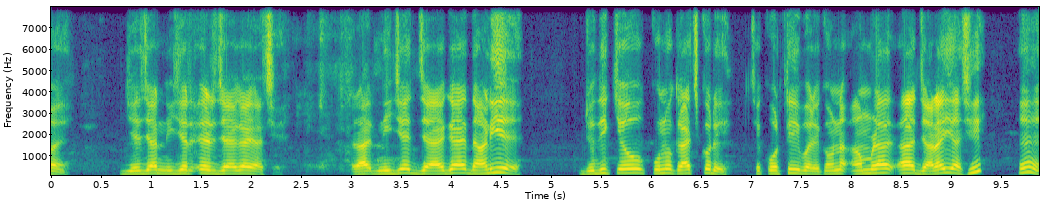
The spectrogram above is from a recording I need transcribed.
নয়, যে যার নিজের এর জায়গায় আছে। নিজের জায়গায় দাঁড়িয়ে যদি কেউ কোনো কাজ করে, সে করতেই পারে। কেননা আমরা যারাই আছি হ্যাঁ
